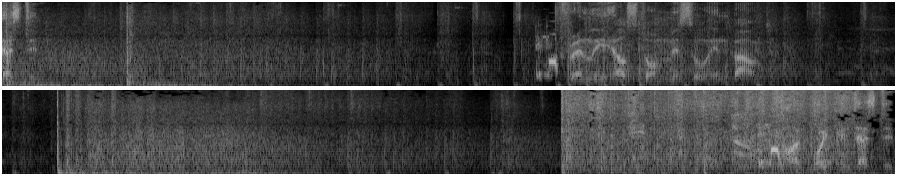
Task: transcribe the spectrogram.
Contested. Friendly Hellstorm missile inbound. Hardpoint contested.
